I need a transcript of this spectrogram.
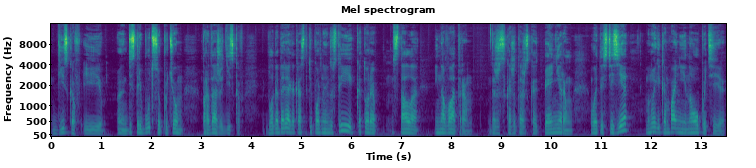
дисков и э, дистрибуцию путем продажи дисков. Благодаря как раз-таки порноиндустрии, которая стала инноватором, даже, скажем, даже сказать, пионером в этой стезе, многие компании на опыте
